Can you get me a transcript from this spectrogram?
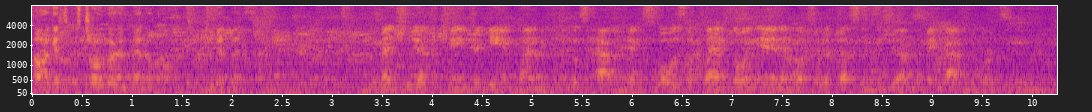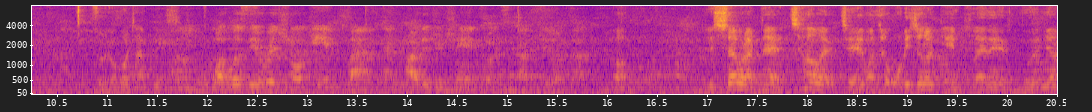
I want to get stronger and better uh, to get better. You mentioned you had to change your game plan because of those half kicks. What was the plan going in, and what sort of adjustments did you have to make afterwards? Sorry, one more time, please. Um, what was the original game plan, and how did you change once you got to deal with that? Um, 시작을 할 때 처음에 제일 먼저 오리지널 게임 플랜이 뭐였냐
